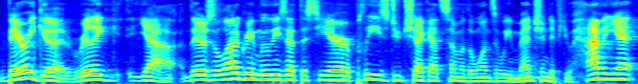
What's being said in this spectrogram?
Very good. Really, yeah. There's a lot of great movies out this year. Please do check out some of the ones that we mentioned if you haven't yet.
